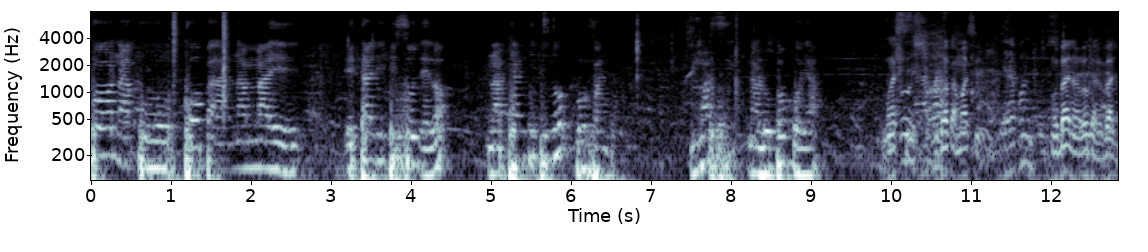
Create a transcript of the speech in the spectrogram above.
mpo na kokoba na maye etali biso lelo napiandi bino bovanda. Mwasi na loboko ya mwasi ya mwasi mobali na mboka ya mobali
